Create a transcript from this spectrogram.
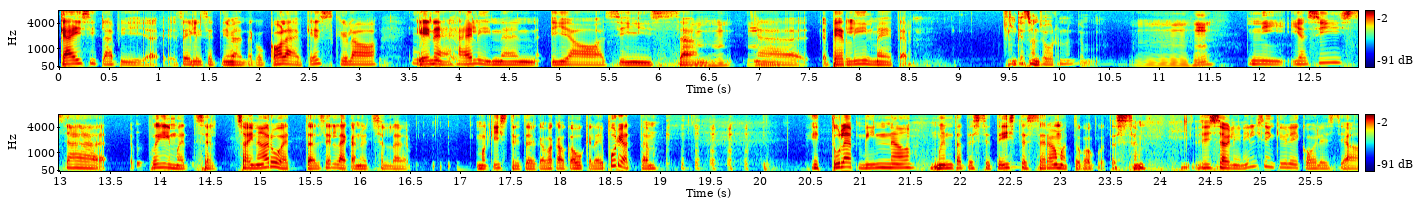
käisid läbi sellised nimed nagu Kalev Keskküla, Ene Hälinen ja siis ähm, mm -hmm. äh, Berliin Meeder, kes on surnud mm. -hmm. nii, ja siis äh, põhimõtteliselt sain aru, et sellega nüüd selle magistritööga väga kaugele ei purjeta et tuleb minna mõndadesse teistesse raamatukogudesse. siis olin Helsingi ülikoolis ja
